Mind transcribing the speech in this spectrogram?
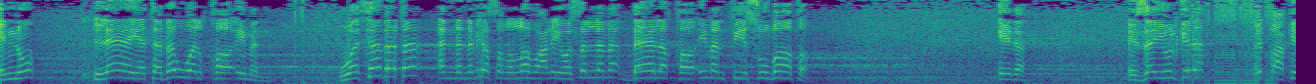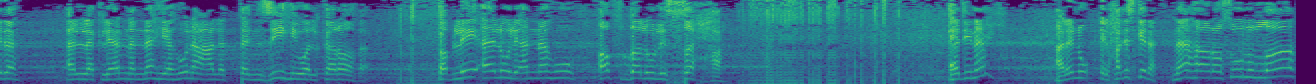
إنه لا يتبول قائما. وثبت أن النبي صلى الله عليه وسلم بال قائما في سباطة إيه ده؟ إزاي يقول كده؟ بيطلع كده. قال لك لأن النهي هنا على التنزيه والكراهة. طب ليه قالوا لأنه أفضل للصحة؟ أدي نهي. على إنه الحديث كده نهى رسول الله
